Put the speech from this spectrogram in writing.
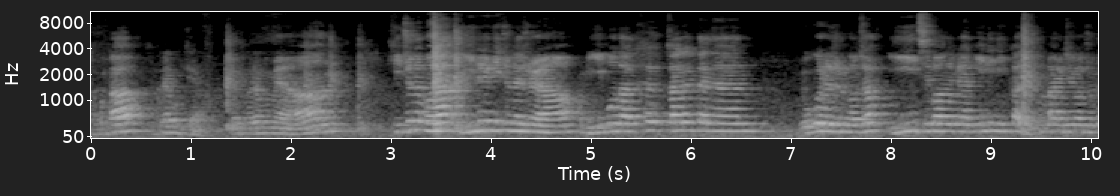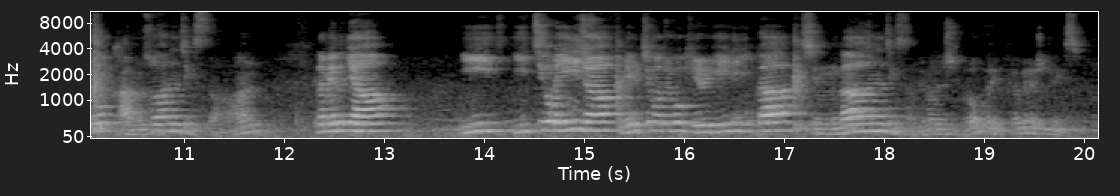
자, 볼까? 그래서 그려보면 기준은 뭐야? 2를 기준해 줘요. 그럼 2보다 크, 작을 때는 요거를 주는 거죠. 2 집어넣으면 1이니까 2분말 찍어주고 감소하는 직선. 그 다음에는요. 2, 2 찍으면 1이죠. 그럼 1 찍어주고 기울기 1이니까 증가하는 직선. 이런 식으로 그래프를 그려주면 되겠습니다.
